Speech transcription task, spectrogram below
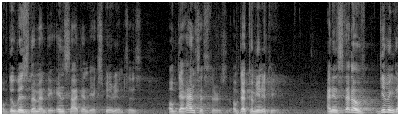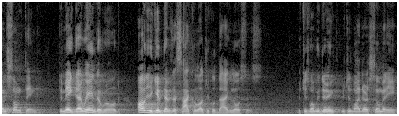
of the wisdom and the insight and the experiences of their ancestors, of their community. And instead of giving them something to make their way in the world, all you give them is a psychological diagnosis, which is what we're doing, which is why there are so many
